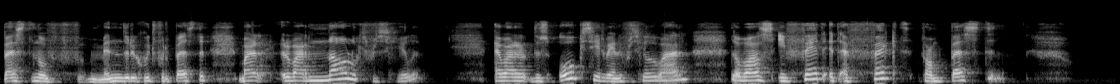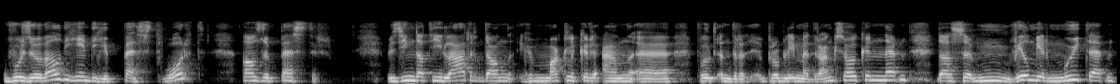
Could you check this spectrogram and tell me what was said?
pesten of minder goed voor pesten. Maar er waren nauwelijks verschillen. En waar er dus ook zeer weinig verschillen waren, dat was in feite het effect van pesten voor zowel diegene die gepest wordt als de pester. We zien dat die later dan gemakkelijker aan uh, bijvoorbeeld een probleem met drank zou kunnen hebben. Dat ze veel meer moeite hebben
